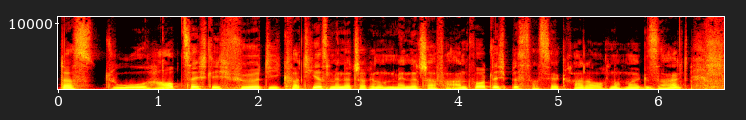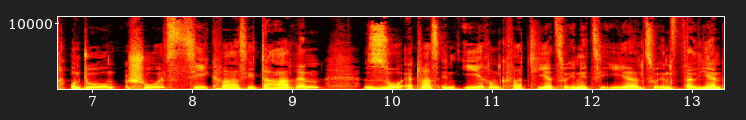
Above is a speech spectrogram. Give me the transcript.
dass du hauptsächlich für die Quartiersmanagerinnen und Manager verantwortlich bist, hast ja gerade auch nochmal gesagt. Und du schulst sie quasi darin, so etwas in ihrem Quartier zu initiieren, zu installieren,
